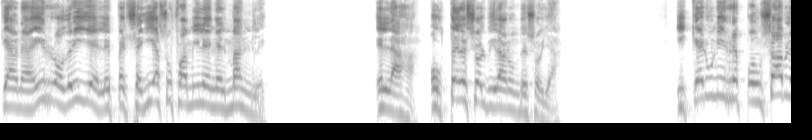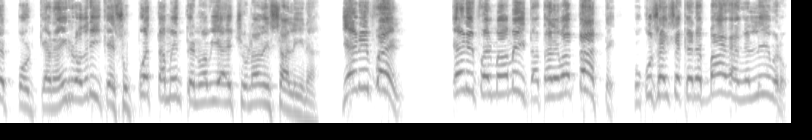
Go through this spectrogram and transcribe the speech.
que Anaí Rodríguez le perseguía a su familia en el Mangle, en Laja? ¿O ustedes se olvidaron de eso ya? Y que era un irresponsable porque Anaí Rodríguez supuestamente no había hecho nada en Salinas. Jennifer, Jennifer, mamita, te levantaste. Cucusa dice que eres vaga en el libro.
